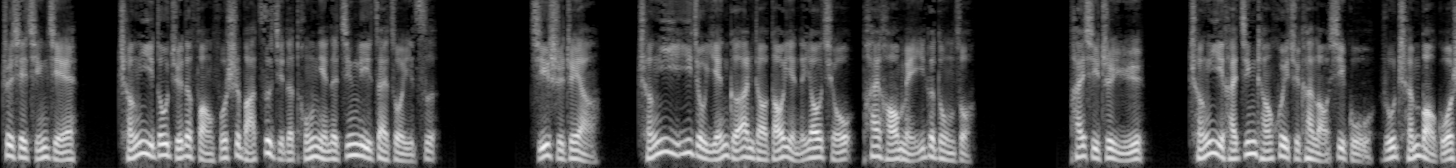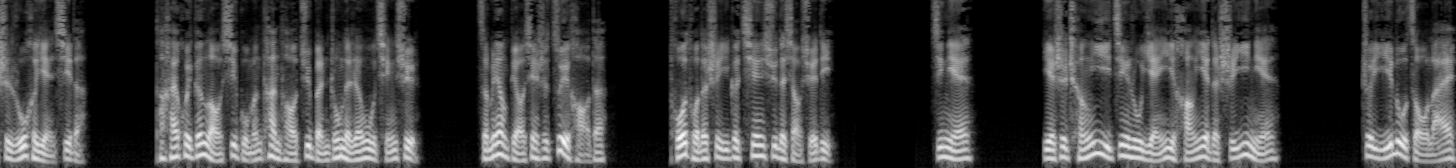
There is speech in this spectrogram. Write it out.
这些情节，程毅都觉得仿佛是把自己的童年的经历再做一次。即使这样，程毅依旧严格按照导演的要求拍好每一个动作。拍戏之余。程毅还经常会去看老戏骨，如陈宝国是如何演戏的。他还会跟老戏骨们探讨剧本中的人物情绪，怎么样表现是最好的。妥妥的是一个谦虚的小学弟。今年也是程毅进入演艺行业的十一年，这一路走来，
